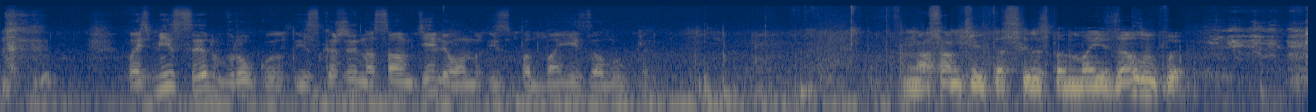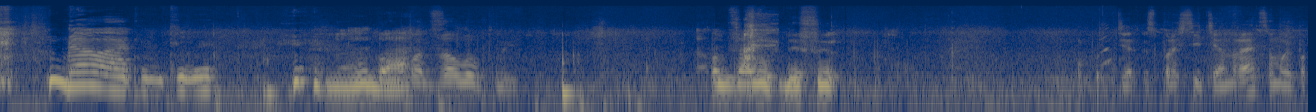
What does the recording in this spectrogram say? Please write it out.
Возьми сыр в руку и скажи, на самом деле он из-под моей залупы. На самом деле это сыр из-под моей залупы. Да ладно тебе. Ну Он да, подзалупный. подзалупный сыр. Те- Спроси, тебе нравится мой по-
